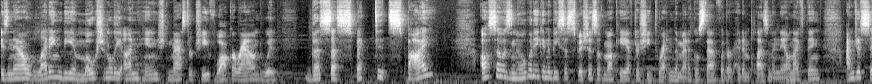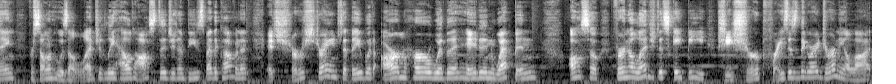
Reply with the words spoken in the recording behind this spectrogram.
is now letting the emotionally unhinged Master Chief walk around with the suspected spy? Also, is nobody gonna be suspicious of Makee after she threatened the medical staff with her hidden plasma nail knife thing? I'm just saying, for someone who was allegedly held hostage and abused by the Covenant, it's sure strange that they would arm her with a hidden weapon. Also, for an alleged escapee, she sure praises the Great Journey a lot.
